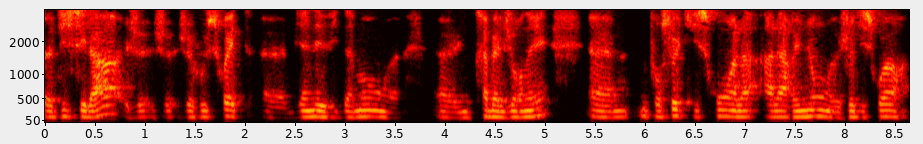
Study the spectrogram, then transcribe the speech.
D'ici là, je, vous souhaite bien évidemment une très belle journée. pour ceux qui seront à la, à la réunion jeudi soir,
